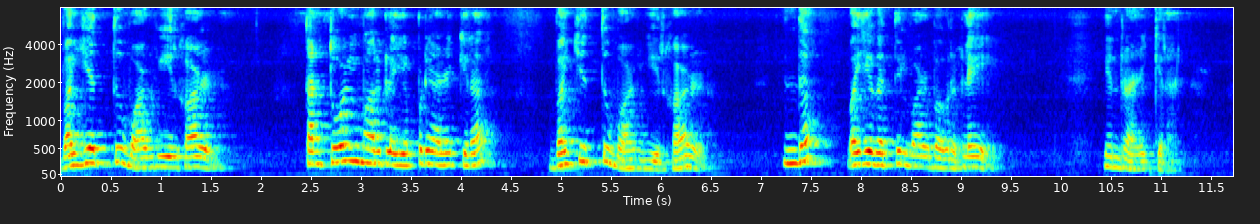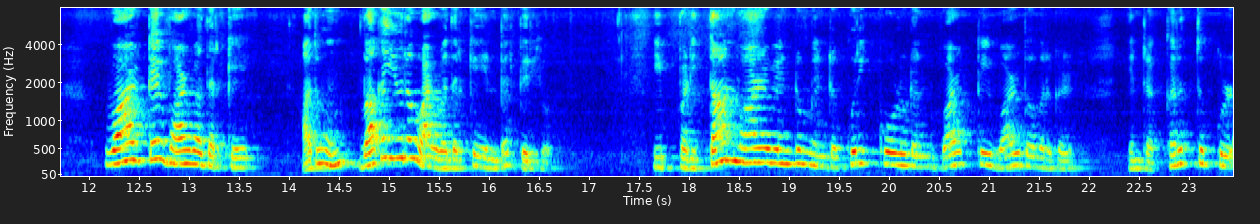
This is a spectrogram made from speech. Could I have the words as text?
வையத்து வாழ்வீர்கள். தன் தோழிமார்களை எப்படி அழைக்கிறார்? வையத்து வாழ்வீர்கள். இந்த வையகத்தில் வாழ்பவர்களே என்று அழைக்கிறாள் வாழ்க்கை வாழ்வதற்கே அதுவும் வகையுற வாழ்வதற்கே என்பர் பெரியோர். இப்படித்தான் வாழ வேண்டும் என்ற குறிக்கோளுடன் வாழ்க்கை வாழ்பவர்கள் என்ற கருத்துக்குள்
